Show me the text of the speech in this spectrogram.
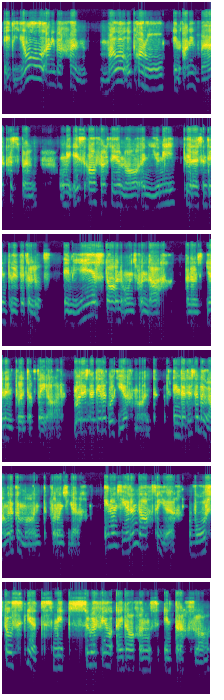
het heel aan die begin moue opgerol en aan die werk gespring om die SA vrugtejoernaal in Junie 2002 te loods. En hier staan ons vandag in ons 21ste jaar. Maar dis natuurlik ook jeugmaand en dit is 'n belangrike maand vir ons jeug. En ons hedendaagse jeug worstel steeds met soveel uitdagings en terugslae.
